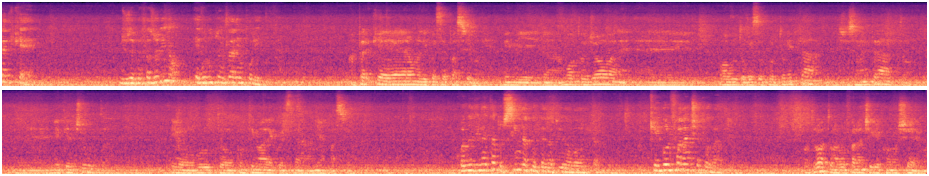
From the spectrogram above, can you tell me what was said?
Perché Giuseppe Fasolino è voluto entrare in politica? Ma perché era una di queste passioni, quindi da molto giovane eh, ho avuto questa opportunità, ci sono entrato, eh, mi è piaciuta e ho voluto continuare questa mia passione. Quando è diventato sindaco per la prima volta, che Golfaranci ha trovato? Ho trovato una Golfaranci che conoscevo,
